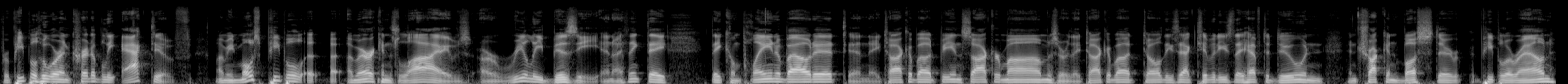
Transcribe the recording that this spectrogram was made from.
for people who are incredibly active. I mean, most people, uh, uh Americans' lives are really busy, and I think they they complain about it and they talk about being soccer moms or they talk about all these activities they have to do and, and truck and bus their people around.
